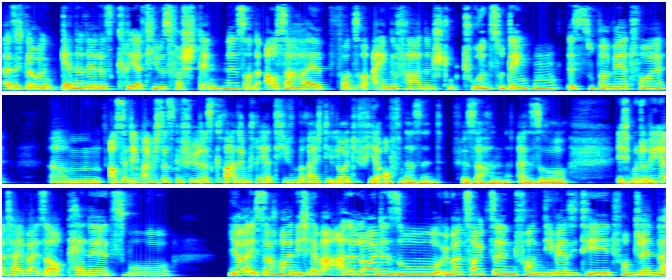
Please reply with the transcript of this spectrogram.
Also ich glaube, ein generelles kreatives Verständnis und außerhalb von so eingefahrenen Strukturen zu denken, ist super wertvoll. Ähm, außerdem habe ich das Gefühl, dass gerade im kreativen Bereich die Leute viel offener sind für Sachen. Also ich moderiere ja teilweise auch Panels, wo ja, ich sag mal, nicht immer alle Leute so überzeugt sind von Diversität, vom Gender,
